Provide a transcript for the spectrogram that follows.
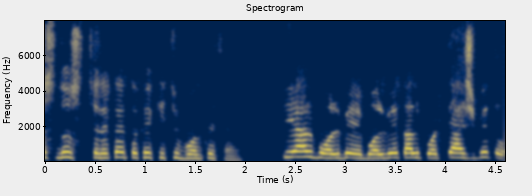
দোস্ত দোস্ত ছেলেটা তোকে কিছু বলতে চায়। কি আর বলবে বলবে কাল পড়তে আসবে তো।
